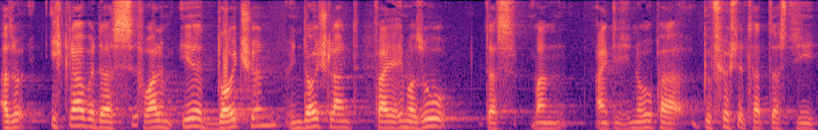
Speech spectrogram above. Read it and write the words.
Also ich glaube, dass vor allem ihr Deutschen in Deutschland war ja immer so, dass man eigentlich in Europa gefürchtet hat, dass die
